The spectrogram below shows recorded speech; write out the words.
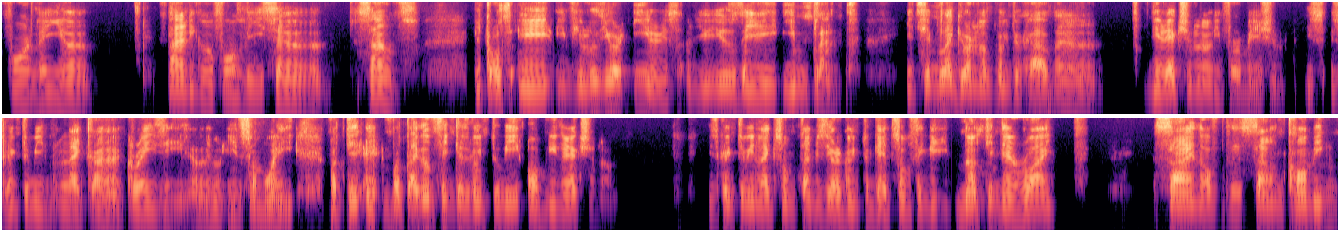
for the uh, panning of all these uh, sounds because uh, if you lose your ears and you use the implant, it seems like you're not going to have uh, directional information. It's, it's, going to be like uh, crazy in some way, but uh, but I don't think it's going to be omnidirectional. It's going to be like sometimes you're going to get something not in the right sign of the sound coming,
